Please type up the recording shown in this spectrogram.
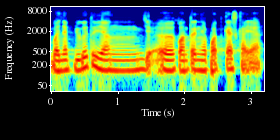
banyak juga tuh yang eh, kontennya podcast kayak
